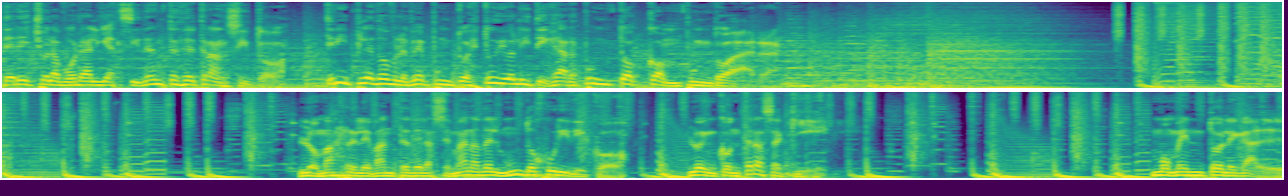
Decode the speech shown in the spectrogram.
Derecho Laboral y Accidentes de Tránsito. www.estudiolitigar.com.ar Lo más relevante de la semana del mundo jurídico. Lo encontrarás aquí. Momento Legal.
